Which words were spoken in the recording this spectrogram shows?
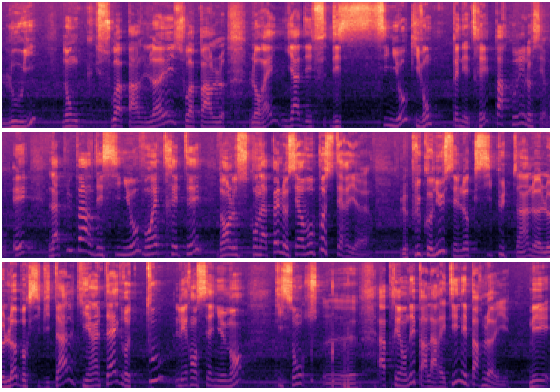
l'ouïe donc soit par l'œil, soit par l'oreille, il y a des, signaux qui vont pénétrer, parcourir le cerveau. Et la plupart des signaux vont être traités dans ce qu'on appelle le cerveau postérieur. Le plus connu, c'est l'occiput, hein, le, lobe occipital, qui intègre tous les renseignements qui sont euh, appréhendés par la rétine et par l'œil. Mais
